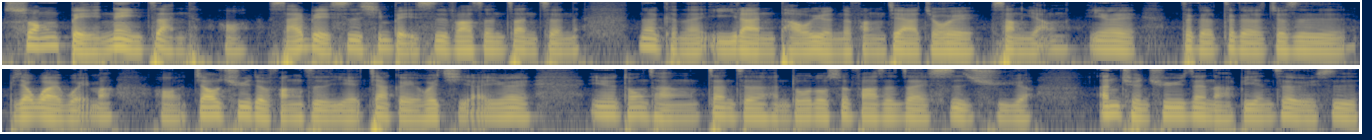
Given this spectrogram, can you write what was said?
双北内战哦，台北市、新北市发生战争，那可能宜兰、桃园的房价就会上扬，因为这个这个就是比较外围嘛，哦，郊区的房子也价格也会起来，因为因为通常战争很多都是发生在市区啊。安全区域在哪边？这也是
